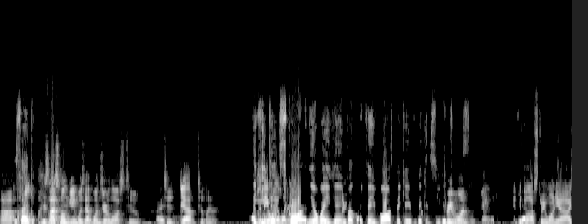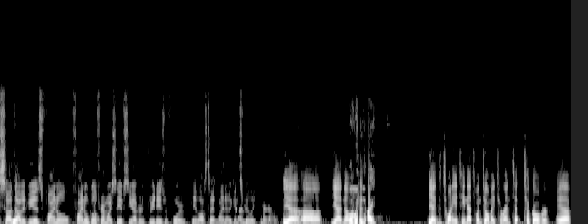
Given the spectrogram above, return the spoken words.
uh, home- his last home game was that 1-0 loss to right. to Yeah. uh, to Atlanta. I think he the away did leg. score in the away game, but like they lost, they gave they conceded 3-1. they yeah. lost three one yeah I saw David Villa's final final goal for NYCFC ever three days before they lost to Atlanta against Philly Yeah, uh, yeah, no. Well, we because- Yeah, the 2018. That's when Dome Torrent t- took over. Yeah,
